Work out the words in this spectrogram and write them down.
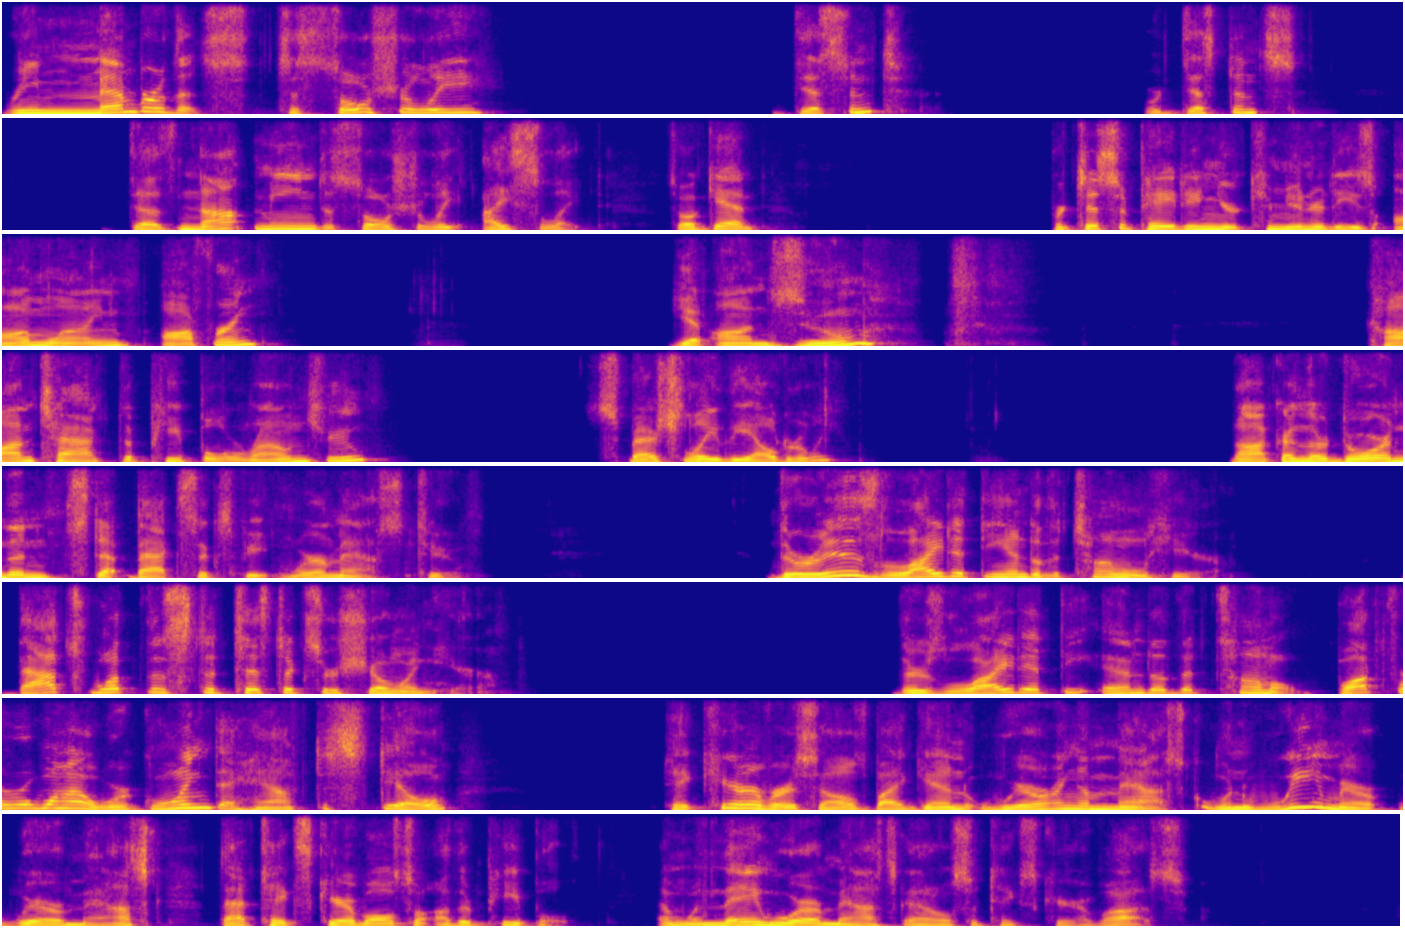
Remember that to socially distant or distance does not mean to socially isolate. So, again, participate in your community's online offering, get on Zoom, contact the people around you, especially the elderly knock on their door, and then step back six feet and wear a mask too. There is light at the end of the tunnel here. That's what the statistics are showing here. There's light at the end of the tunnel, but for a while, we're going to have to still take care of ourselves by again wearing a mask. When we wear a mask, that takes care of also other people. And when they wear a mask, that also takes care of us.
